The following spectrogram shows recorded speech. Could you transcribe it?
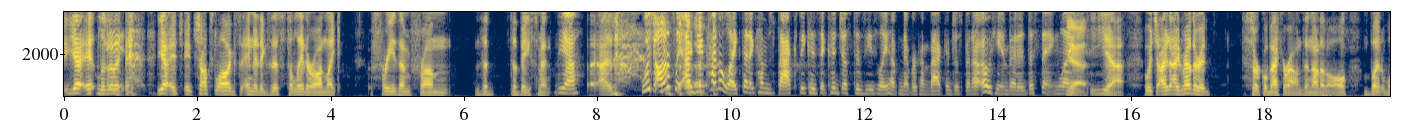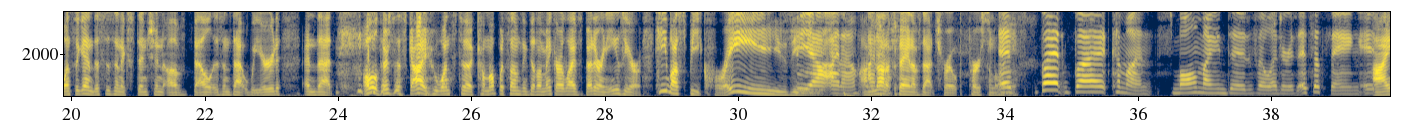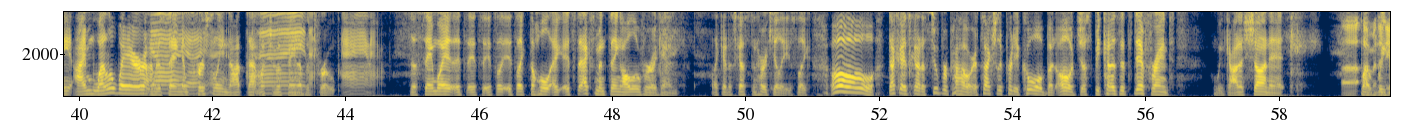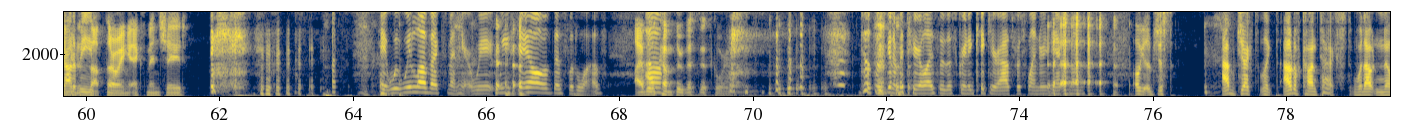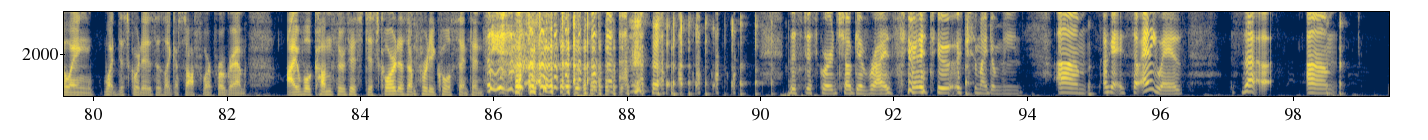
Yeah, it literally. yeah, it it chops logs and it exists to later on like free them from the the basement. Yeah. I, Which honestly, I do kind of like that it comes back because it could just as easily have never come back and just been, oh, he invented this thing. Like, yeah, yeah, which I'd I'd rather it circle back around then not at all but once again this is an extension of Belle isn't that weird and that oh there's this guy who wants to come up with something that'll make our lives better and easier he must be crazy Yeah, I know. i'm I not know. a fan of that trope personally It's but but come on, small-minded villagers. It's a thing. It, i i'm well aware i'm just Yeah, saying i'm yeah, personally yeah. not that much of a fan of the trope I know. The same way it's it's it's it's like the whole it's the X-Men thing all over again. Like I discussed in Hercules, like, oh, that guy's got a superpower. It's actually pretty cool, but oh, just because it's different, we gotta shun it. Uh, But I'm gonna we need gotta you to be- stop throwing X Men shade. Hey, we, we love X Men here. We we say all of this with love. I Um, will come through this Discord. Justin's gonna materialize through the screen and kick your ass for slandering the X Men. Okay, just abject, like out of context, without knowing what Discord is as like a software program. I will come through this Discord is a pretty cool sentence. this Discord shall give rise to to to my domain. Um. Okay. So, anyways, so um,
